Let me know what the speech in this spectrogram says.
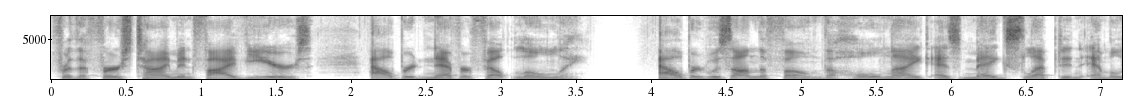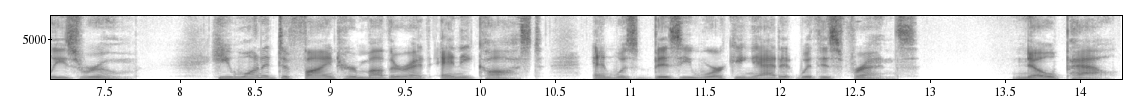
For the first time in five years, Albert never felt lonely. Albert was on the phone the whole night as Meg slept in Emily's room. He wanted to find her mother at any cost and was busy working at it with his friends. No, pal,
